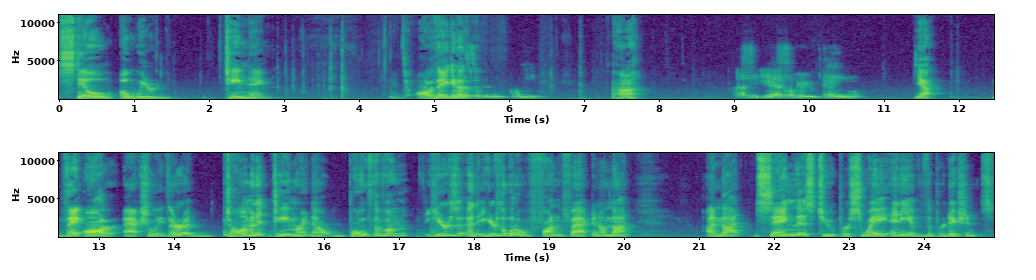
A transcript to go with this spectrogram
still a weird team name. Are they gonna? What's a weird team? Huh? I said, yes, a weird team. Yeah. They are actually. They're a dominant team right now. Both of them. Here's a, here's a little fun fact, and I'm not I'm not saying this to persuade any of the predictions.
